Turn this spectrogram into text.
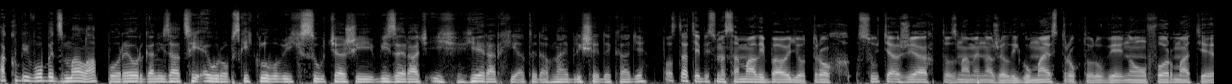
Ako by vôbec mala po reorganizácii európskych klubových súťaží vyzerať ich hierarchia teda v najbližšej dekáde? V podstate by sme sa mali baviť o troch súťažiach, to znamená, že Ligu majstrov, ktorú v jej novom formáte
